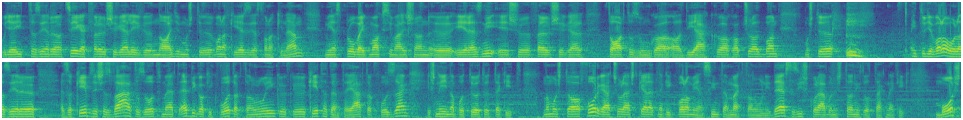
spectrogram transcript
ugye itt azért a cégek felelőssége elég nagy, most van, aki érzi ezt, van, aki nem. Mi ezt próbáljuk maximálisan érezni, és felelősséggel tartozunk a, a diákkal kapcsolatban. Most itt ugye valahol azért Ez a képzés ez változott, mert eddig akik voltak tanulóink, ők két hetente jártak hozzánk, és négy napot töltöttek itt. Na most a forgácsolást kellett nekik valamilyen szinten megtanulni, de ezt az iskolában is tanították nekik. Most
